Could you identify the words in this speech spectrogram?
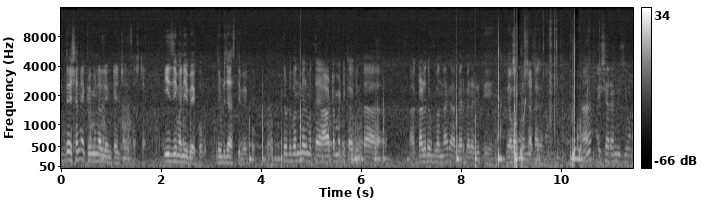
ಉದ್ದೇಶನೇ ಕ್ರಿಮಿನಲ್ ಇಂಟೆನ್ಷನ್ಸ್ ಅಷ್ಟೇ. ಈಸಿ ಮನಿ ಬೇಕು, ದುಡ್ಡು ಜಾಸ್ತಿ ಬೇಕು. ದುಡ್ಡು ಬಂದಮೇಲೆ ಮತ್ತೆ ಆಟೋಮೆಟಿಕ್ಕಾಗಿಂತ ಕಳ್ಳ ದುಡ್ಡು ಬಂದಾಗ ಬೇರೆ ಬೇರೆ ರೀತಿ ವ್ಯವಹಾರ ಸ್ಟಾರ್ಟ್ ಆಗುತ್ತೆ. ಹಾಂ ಐಷಾರಾಮಿ ಜೀವನ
